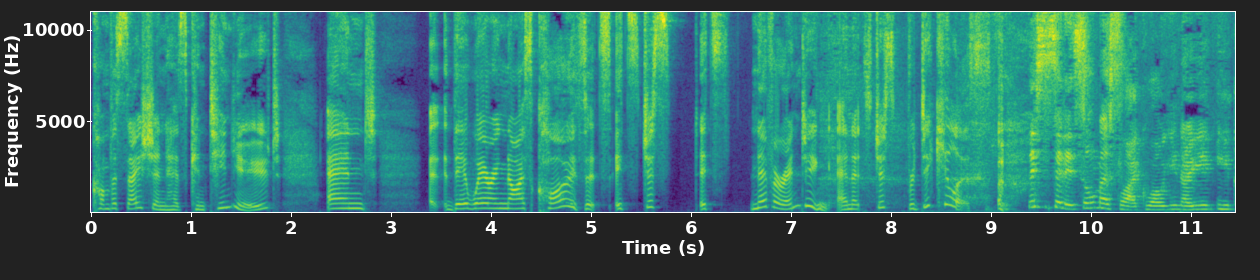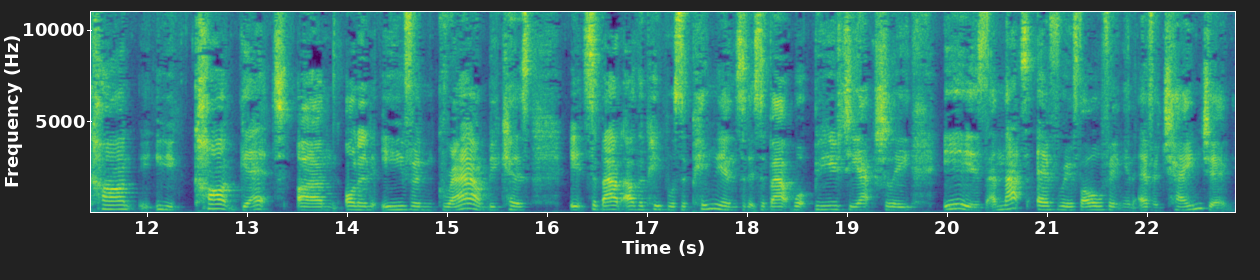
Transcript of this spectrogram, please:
conversation has continued and uh, they're wearing nice clothes, it's, it's just, it's never ending and it's just ridiculous. This is it it's almost like well you know you, you can't you can't get um, on an even ground because it's about other people's opinions and it's about what beauty actually is and that's ever evolving and ever changing.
